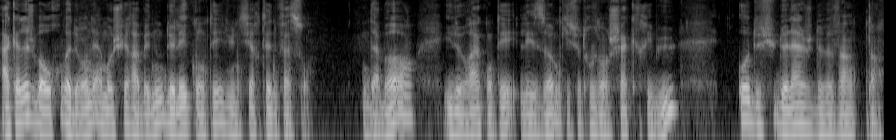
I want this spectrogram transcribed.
Akadosh Baruch va demander à Moshe Rabbeinu de les compter d'une certaine façon. D'abord, il devra compter les hommes qui se trouvent dans chaque tribu au-dessus de l'âge de 20 ans.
